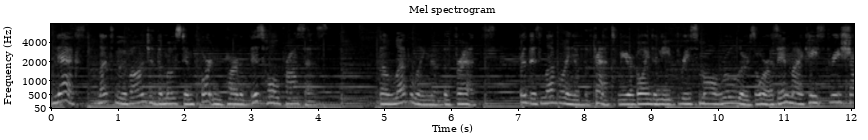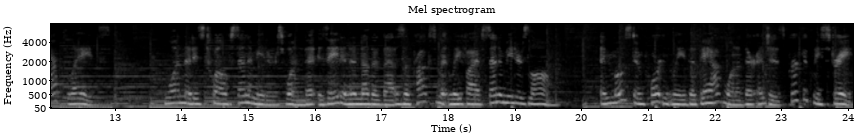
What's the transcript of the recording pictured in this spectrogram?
Next, let's move on to the most important part of this whole process. The leveling of the frets. For this leveling of the frets we are going to need three small rulers or as in my case three sharp blades. One that is 12 centimeters, one that is 8 and another that is approximately 5 centimeters long. And most importantly that they have one of their edges perfectly straight.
